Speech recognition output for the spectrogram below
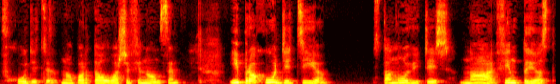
входите на портал «Ваши финансы» и проходите, становитесь на финтест,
